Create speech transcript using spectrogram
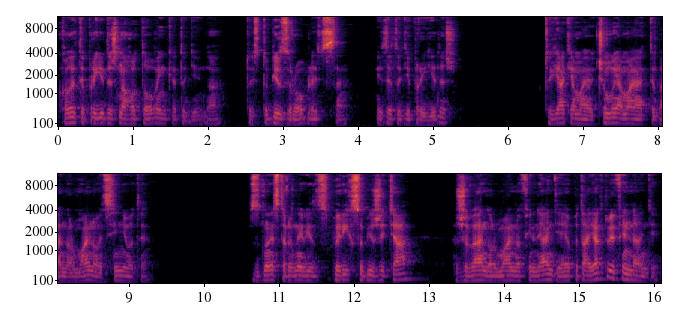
коли ти приїдеш на готовеньке тоді, да? тобто тобі зроблять все, і ти тоді приїдеш, то як я маю, чому я маю тебе нормально оцінювати? З одної сторони, він зберіг собі життя, живе нормально в Фінляндії. Я питаю, як тобі в Фінляндії?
